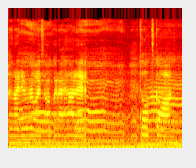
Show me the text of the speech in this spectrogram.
And I didn't realize how good I had it till it's gone.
